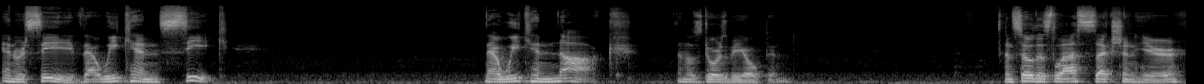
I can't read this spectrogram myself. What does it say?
and receive, that we can seek, that we can knock, and those doors be opened. And so, this last section here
